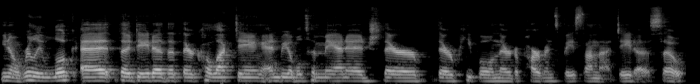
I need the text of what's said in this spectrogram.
you know, really look at the data that they're collecting and be able to manage their their people and their departments based on that data. So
